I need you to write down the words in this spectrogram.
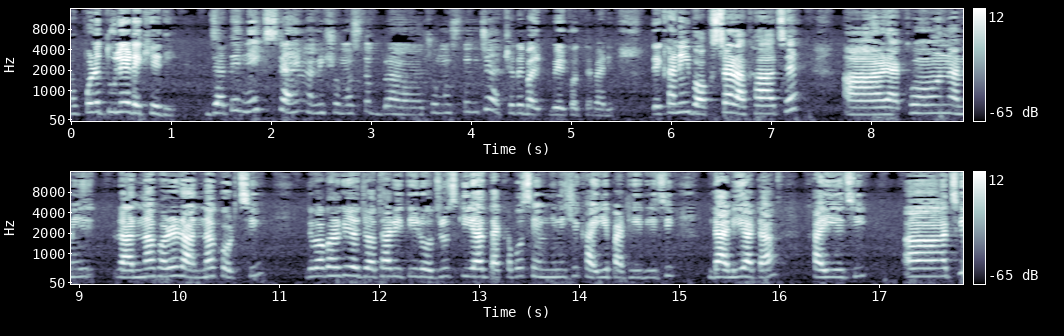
উপরে তুলে রেখে দিই। যাতে নেক্সট টাইম আমি সমস্ত সমস্ত কিছু একসাথে বের করতে পারি। তো এখানে এই বক্সটা রাখা আছে। আর এখন আমি রান্নাঘরে রান্না করছি। দেবাঘরকে যথারীতি রোজ রোজ কি আর দেখাবো সেম জিনিসই খাইয়ে পাঠিয়ে দিয়েছি। ডালিয়াটা খাইয়েছি। আজকে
